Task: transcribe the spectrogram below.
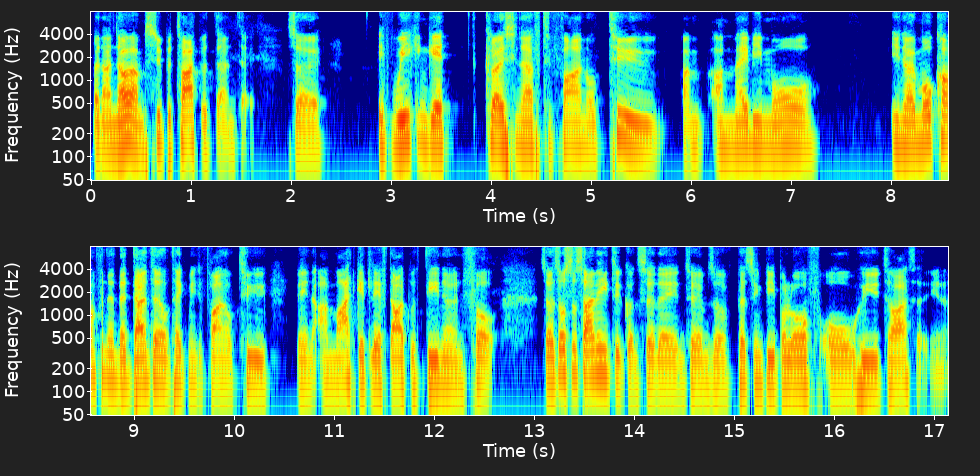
but I know I'm super tight with Dante. So if we can get close enough to final two, I'm I'm maybe more, you know, more confident that Dante will take me to final two. Then I might get left out with Dino and Phil. So it's also something to consider in terms of pissing people off or who you tighter, you know.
